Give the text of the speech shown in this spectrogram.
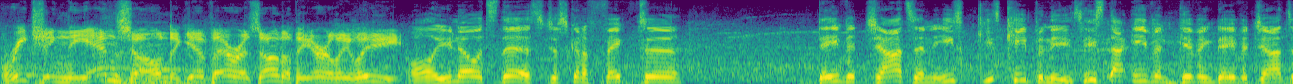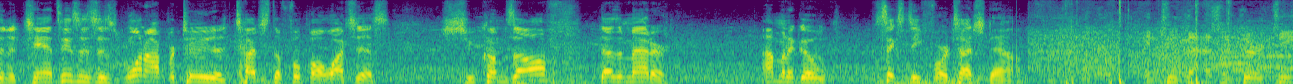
reaching the end zone to give Arizona the early lead. Well, you know it's this. Just going to fake to David Johnson. He's he's keeping these. He's not even giving David Johnson a chance. This is his one opportunity to touch the football. Watch this. Shoe comes off. Doesn't matter. I'm going to go 60 for a touchdown. In 2013,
